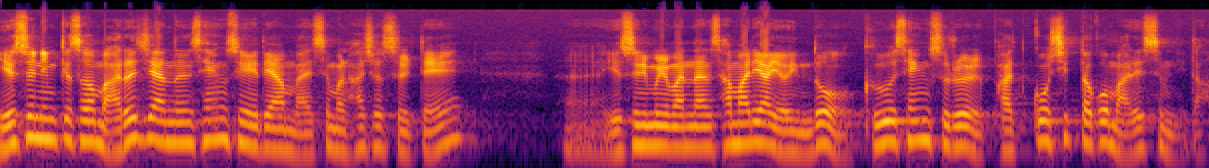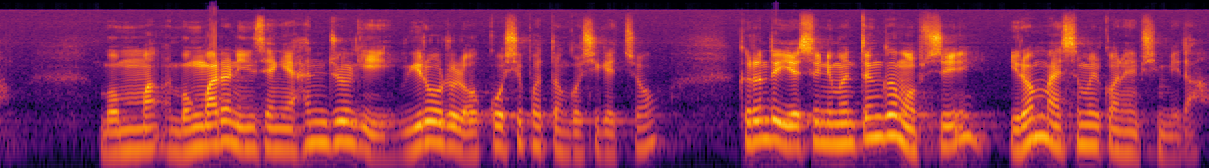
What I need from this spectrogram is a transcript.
예수님께서 마르지 않는 생수에 대한 말씀을 하셨을 때 예수님을 만난 사마리아 여인도 그 생수를 받고 싶다고 말했습니다. 목마른 인생의 한 줄기 위로를 얻고 싶었던 것이겠죠. 그런데 예수님은 뜬금없이 이런 말씀을 꺼내십니다.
